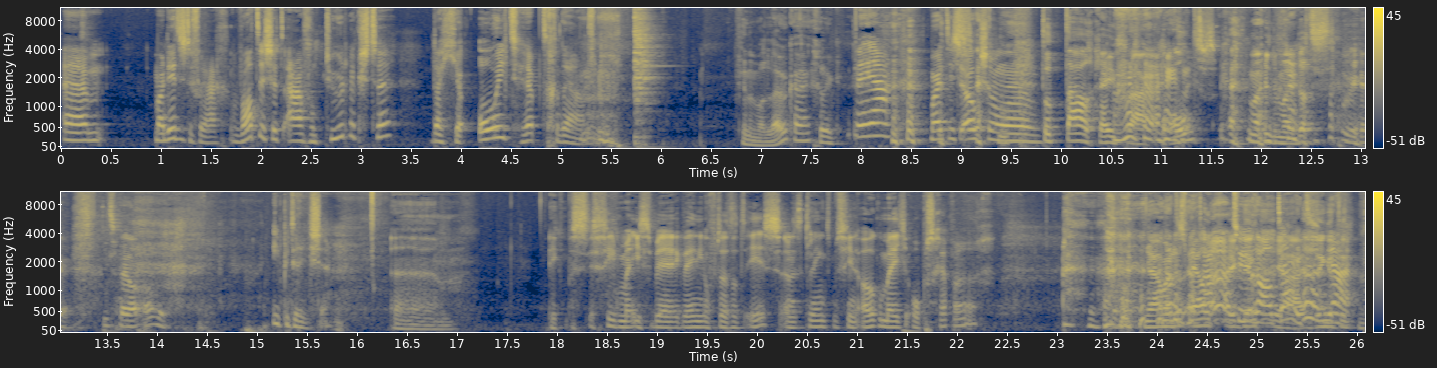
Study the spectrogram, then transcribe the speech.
Ehm, maar dit is de vraag. Wat is het avontuurlijkste dat je ooit hebt gedaan? Ik vind hem wel leuk eigenlijk. nou ja, maar het is ook zo... eh, Totaal geen vraag voor ons. maar, maar dat is dan weer iets heel anders. Ipe Driessen. Ik schiet me iets binnen. Ik weet niet of dat het is. En het klinkt misschien ook een beetje opschepperig. Ja, maar Dat is elk- ik avonturen denk- altijd. Ja, ik denk Ja. dat dit,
